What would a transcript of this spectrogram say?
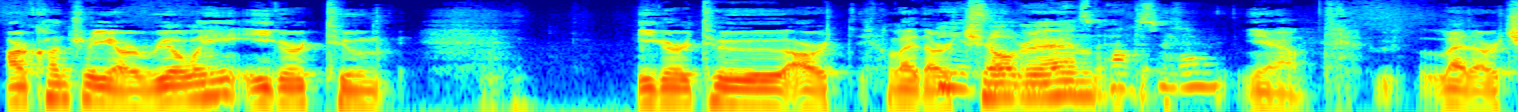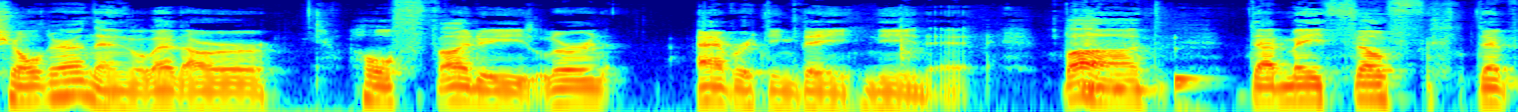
our country are really eager to eager to our let our children yeah, let our children and let our whole society learn everything they need. But that made so that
